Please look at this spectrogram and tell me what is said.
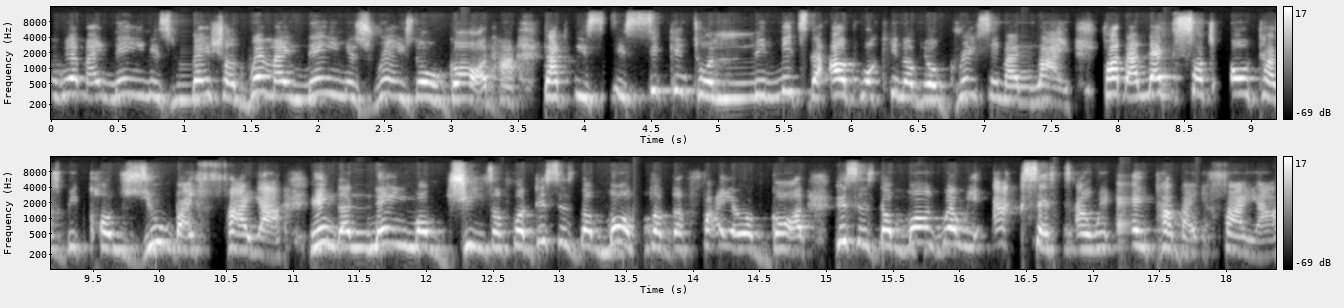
where my name is mentioned, where my name is raised, oh God, that is, is seeking to limit the outworking of your grace in my life. Father, let such altars be consumed by fire in the name of Jesus. For this is the month of the fire of God. This is the month where we access and we enter by fire.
